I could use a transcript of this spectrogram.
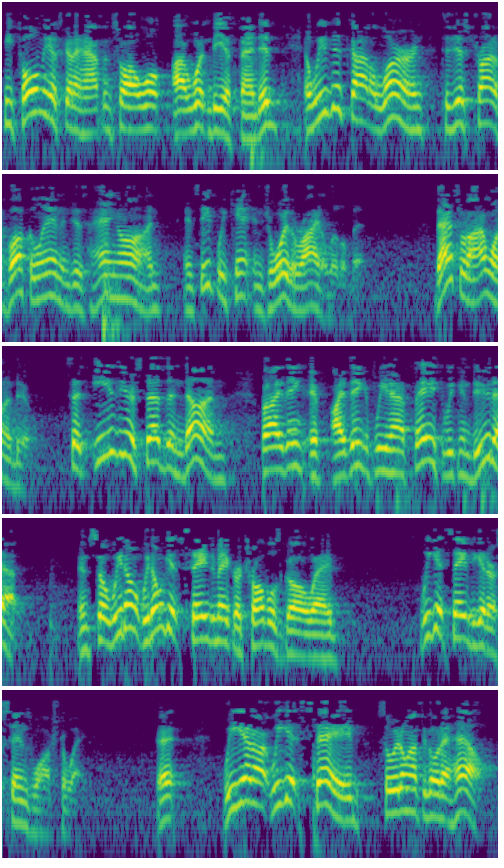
He told me it's going to happen, so I won't, I wouldn't be offended. And we've just got to learn to just try to buckle in and just hang on and see if we can't enjoy the ride a little bit. That's what I want to do. It's easier said than done, but I think if I think if we have faith, we can do that. And so we don't we don't get saved to make our troubles go away. We get saved to get our sins washed away. Okay? We get our we get saved so we don't have to go to hell.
